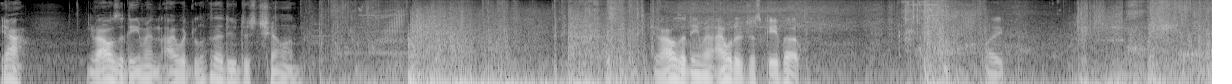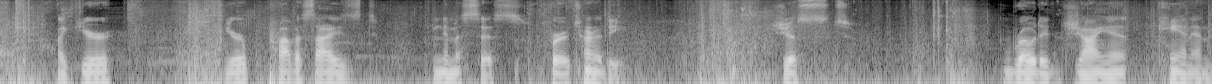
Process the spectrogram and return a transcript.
Yeah. If I was a demon, I would look at that dude just chilling. If I was a demon, I would have just gave up. Like, like your your prophesized nemesis for eternity just rode a giant cannon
